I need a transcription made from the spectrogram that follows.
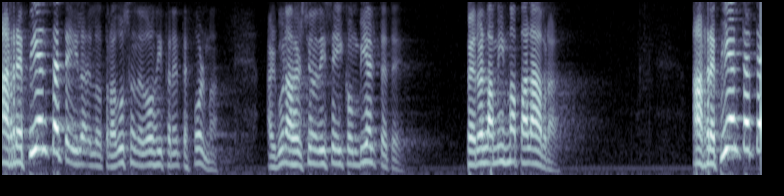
Arrepiéntete. Y lo traducen de dos diferentes formas. Algunas versiones dicen y conviértete. Pero es la misma palabra. Arrepiéntete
